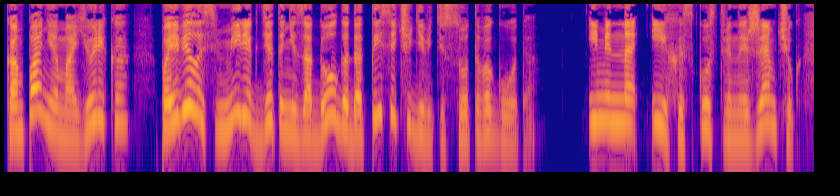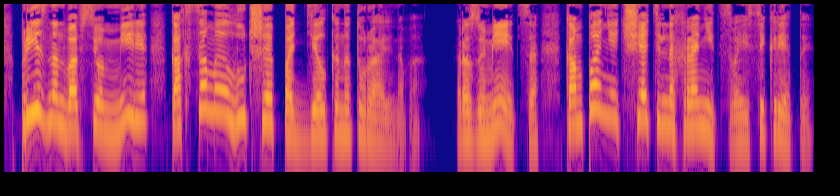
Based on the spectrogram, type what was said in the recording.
Компания «Майорика» появилась в мире где-то незадолго до 1900 года. Именно их искусственный жемчуг признан во всем мире как самая лучшая подделка натурального. Разумеется, компания тщательно хранит свои секреты.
